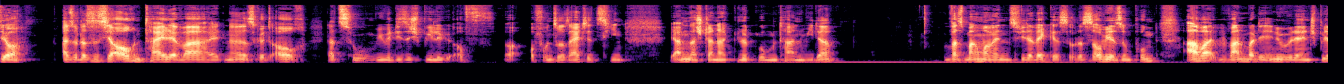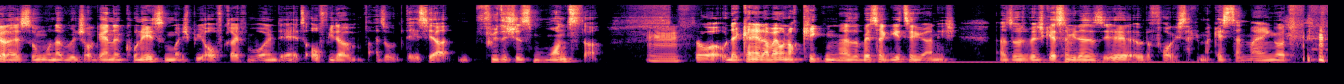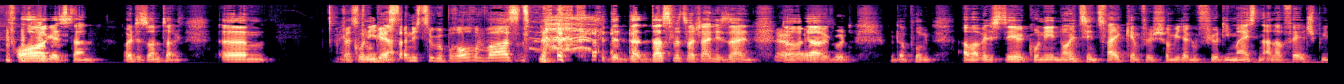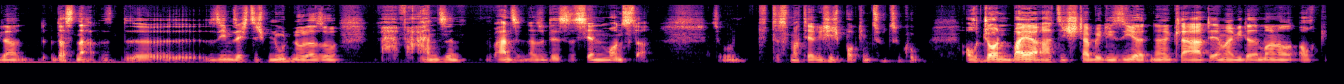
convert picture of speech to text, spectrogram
ja, also das ist ja auch ein Teil der Wahrheit, ne? Das gehört auch dazu, wie wir diese Spiele auf, auf unsere Seite ziehen. Wir haben das Standardglück momentan wieder. Was machen wir, wenn es wieder weg ist? So, das ist auch wieder so ein Punkt. Aber wir waren bei den individuellen Spielerleistungen und da würde ich auch gerne Kone zum Beispiel aufgreifen wollen, der jetzt auch wieder, also der ist ja ein physisches Monster. mh, So, und der kann ja dabei auch noch kicken, also besser geht's ja gar nicht. Also, wenn ich gestern wieder sehe, oder vor, ich sag immer gestern, mein Gott, vorgestern, heute Sonntag, ähm, dass Kone du gestern nicht zu gebrauchen warst. da, das wird es wahrscheinlich sein. Ja. Ja. gut, guter Punkt. Aber wenn ich sehe, Kone 19 Zweikämpfe schon wieder geführt, die meisten aller Feldspieler, das nach äh, 67 Minuten oder so, war Wahnsinn, Wahnsinn. Also das ist ja ein Monster. So, das macht ja richtig Bock, ihm zuzugucken. Auch John Bayer hat sich stabilisiert, ne? Klar hat er immer wieder immer noch auch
